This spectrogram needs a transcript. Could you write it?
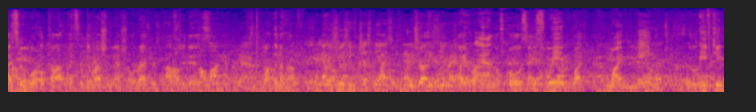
I swim World Cup. I set the Russian national record after this. How long after? Month and a half. And that was using just the isokinetic Just, right I ran, of course, I swim, but my main lifting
